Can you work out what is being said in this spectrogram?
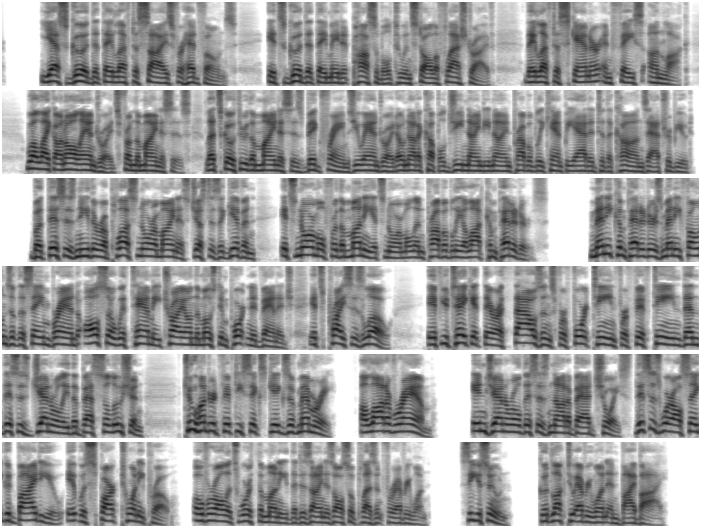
Yes, good that they left a size for headphones. It's good that they made it possible to install a flash drive. They left a scanner and face unlock. Well, like on all Androids, from the minuses. Let's go through the minuses, big frames, you Android, oh, not a couple, G99 probably can't be added to the cons attribute. But this is neither a plus nor a minus, just as a given. It's normal for the money it's normal, and probably a lot competitors. Many competitors, many phones of the same brand, also with Tammy, try on the most important advantage. Its price is low. If you take it, there are thousands for 14, for 15, then this is generally the best solution. 256 gigs of memory, a lot of RAM. In general, this is not a bad choice. This is where I'll say goodbye to you. It was Spark 20 Pro. Overall, it's worth the money. The design is also pleasant for everyone. See you soon. Good luck to everyone and bye-bye.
